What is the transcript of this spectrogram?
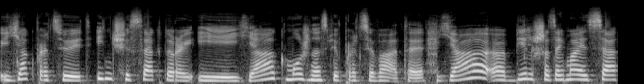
як працюють інші сектори і як можна співпрацювати. Я е, більше займаюся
